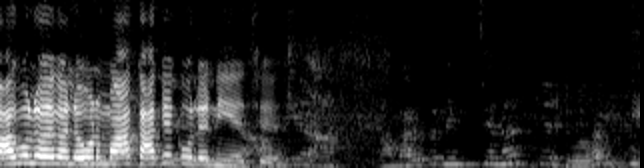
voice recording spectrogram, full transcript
পাগল হয়ে গেল ওর মা কাকে কোলে নিয়েছে? আমারও তো নিচ্ছে না কি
